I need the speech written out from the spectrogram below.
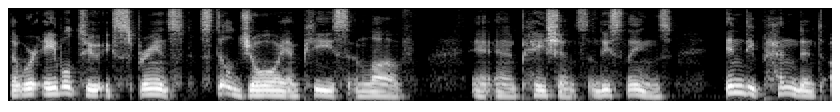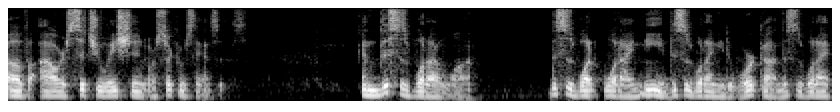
That we're able to experience still joy and peace and love and, and patience and these things independent of our situation or circumstances. And this is what I want. This is what, what I need. This is what I need to work on. This is what I,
